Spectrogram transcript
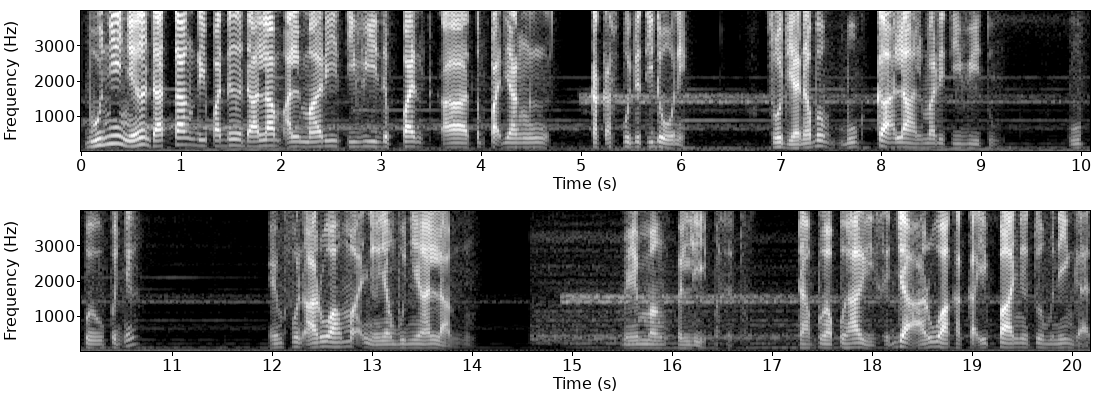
Bunyinya datang daripada dalam almari TV depan uh, tempat yang kakak sepupu dia tidur ni. So Diana pun buka lah almari TV tu. Rupa-rupanya handphone arwah maknya yang bunyi alam. Memang pelik masa tu. Dah berapa hari sejak arwah kakak iparnya tu meninggal.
